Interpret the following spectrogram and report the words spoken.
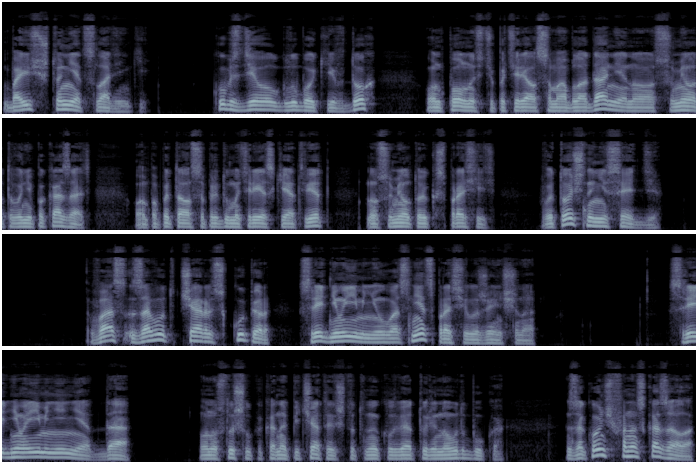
Боюсь, что нет, сладенький. Куб сделал глубокий вдох, он полностью потерял самообладание, но сумел этого не показать. Он попытался придумать резкий ответ, но сумел только спросить, «Вы точно не Сэдди?» «Вас зовут Чарльз Купер, среднего имени у вас нет?» — спросила женщина. «Среднего имени нет, да». Он услышал, как она печатает что-то на клавиатуре ноутбука. Закончив, она сказала,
